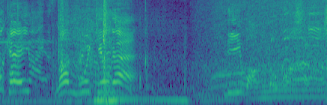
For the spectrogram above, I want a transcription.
OK 我唔會叫嘅。呢王老婆實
